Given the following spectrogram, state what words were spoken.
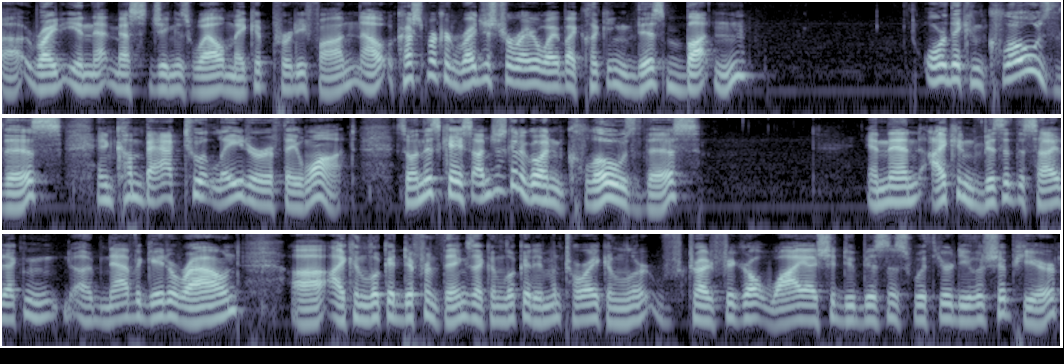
uh, right in that messaging as well, make it pretty fun. Now, a customer can register right away by clicking this button or they can close this and come back to it later if they want. So in this case, I'm just going to go ahead and close this and then I can visit the site. I can uh, navigate around. Uh, I can look at different things. I can look at inventory. I can learn, try to figure out why I should do business with your dealership here.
